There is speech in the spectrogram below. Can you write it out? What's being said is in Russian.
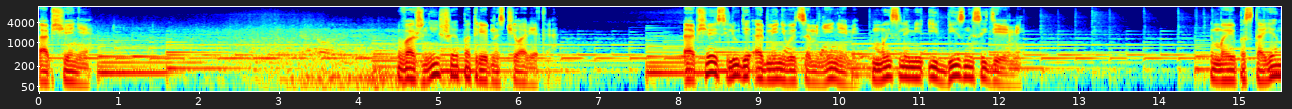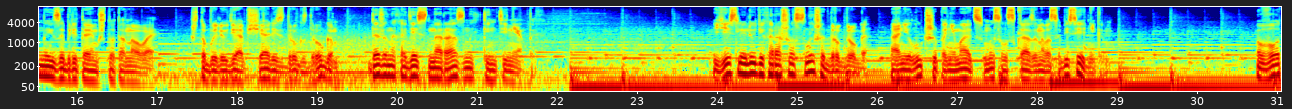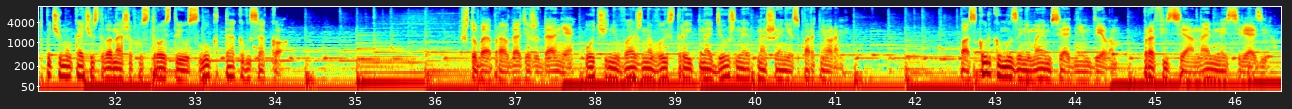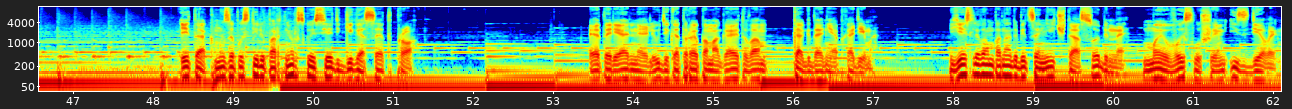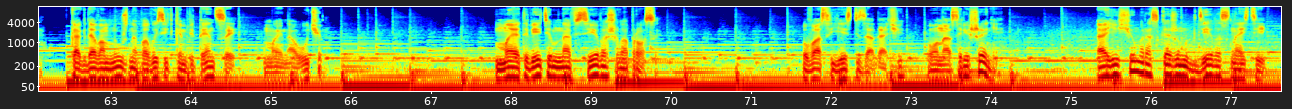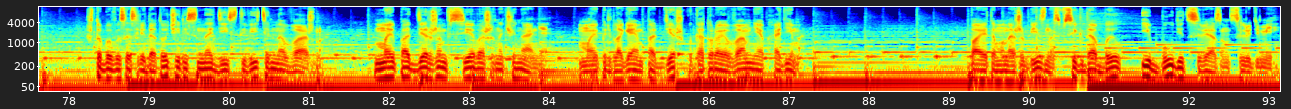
Общение. Важнейшая потребность человека. Общаясь, люди обмениваются мнениями, мыслями и бизнес-идеями. Мы постоянно изобретаем что-то новое, чтобы люди общались друг с другом, даже находясь на разных континентах. Если люди хорошо слышат друг друга, они лучше понимают смысл сказанного собеседником. Вот почему качество наших устройств и услуг так высоко. Чтобы оправдать ожидания, очень важно выстроить надежные отношения с партнерами. Поскольку мы занимаемся одним делом – профессиональной связью. Итак, мы запустили партнерскую сеть Gigaset Pro. Это реальные люди, которые помогают вам, когда необходимо. Если вам понадобится нечто особенное, мы выслушаем и сделаем. Когда вам нужно повысить компетенции, мы научим. Мы ответим на все ваши вопросы. У вас есть задачи, у нас решения. А еще мы расскажем, где вас найти, чтобы вы сосредоточились на действительно важном. Мы поддержим все ваши начинания. Мы предлагаем поддержку, которая вам необходима. Поэтому наш бизнес всегда был и будет связан с людьми.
